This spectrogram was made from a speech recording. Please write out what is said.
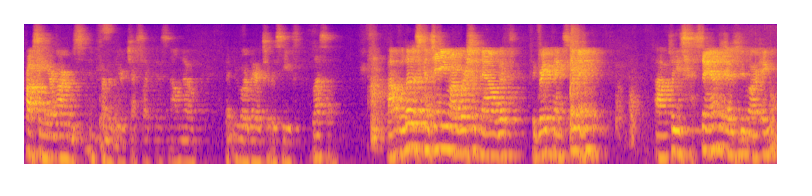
crossing your arms in front of your chest like this, and I'll know that you are there to receive blessing. Uh, well, let us continue our worship now with the great thanksgiving. Uh, please stand as you are able.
